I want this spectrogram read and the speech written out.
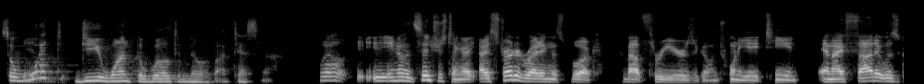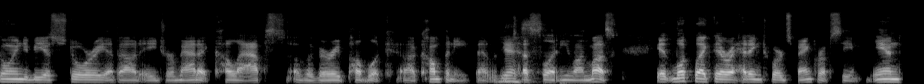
So, yeah. what do you want the world to know about Tesla? Well, you know, it's interesting. I, I, started writing this book about three years ago in 2018, and I thought it was going to be a story about a dramatic collapse of a very public uh, company that was yes. Tesla and Elon Musk. It looked like they were heading towards bankruptcy. And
